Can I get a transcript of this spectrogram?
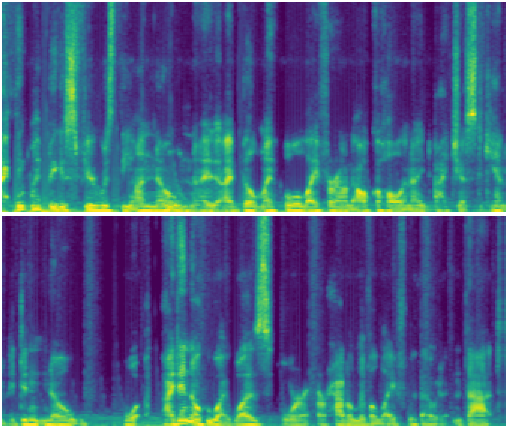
I think my biggest fear was the unknown. I, I built my whole life around alcohol, and I, I just again, I didn't know what I didn't know who I was or or how to live a life without it, and that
